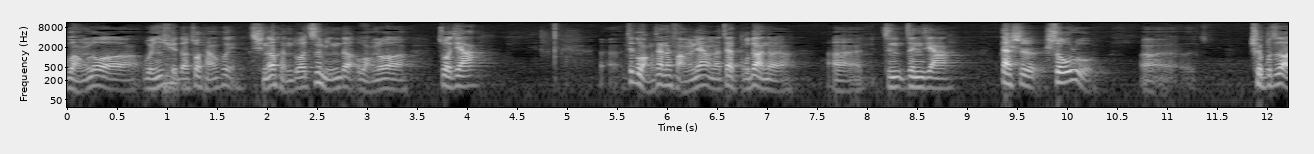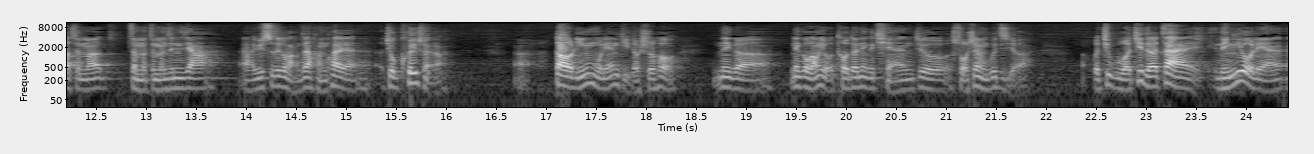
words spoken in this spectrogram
网络文学的座谈会，请了很多知名的网络作家。呃，这个网站的访问量呢在不断的呃增增加，但是收入呃却不知道怎么怎么怎么增加啊，于是这个网站很快就亏损了。呃，到零五年底的时候。那个那个网友投的那个钱就所剩无几了，我就我记得在零六年，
